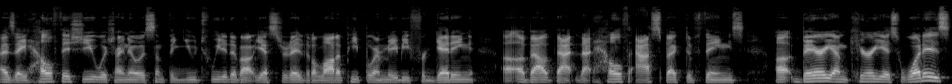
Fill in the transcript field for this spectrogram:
as a health issue, which I know is something you tweeted about yesterday that a lot of people are maybe forgetting uh, about that that health aspect of things. Uh, Barry, I'm curious, what is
